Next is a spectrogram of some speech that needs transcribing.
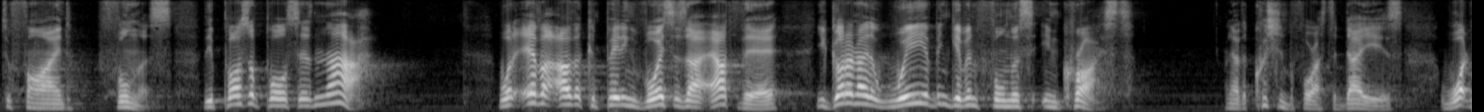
to find fullness. The Apostle Paul says, nah. Whatever other competing voices are out there, you've got to know that we have been given fullness in Christ. Now, the question before us today is what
